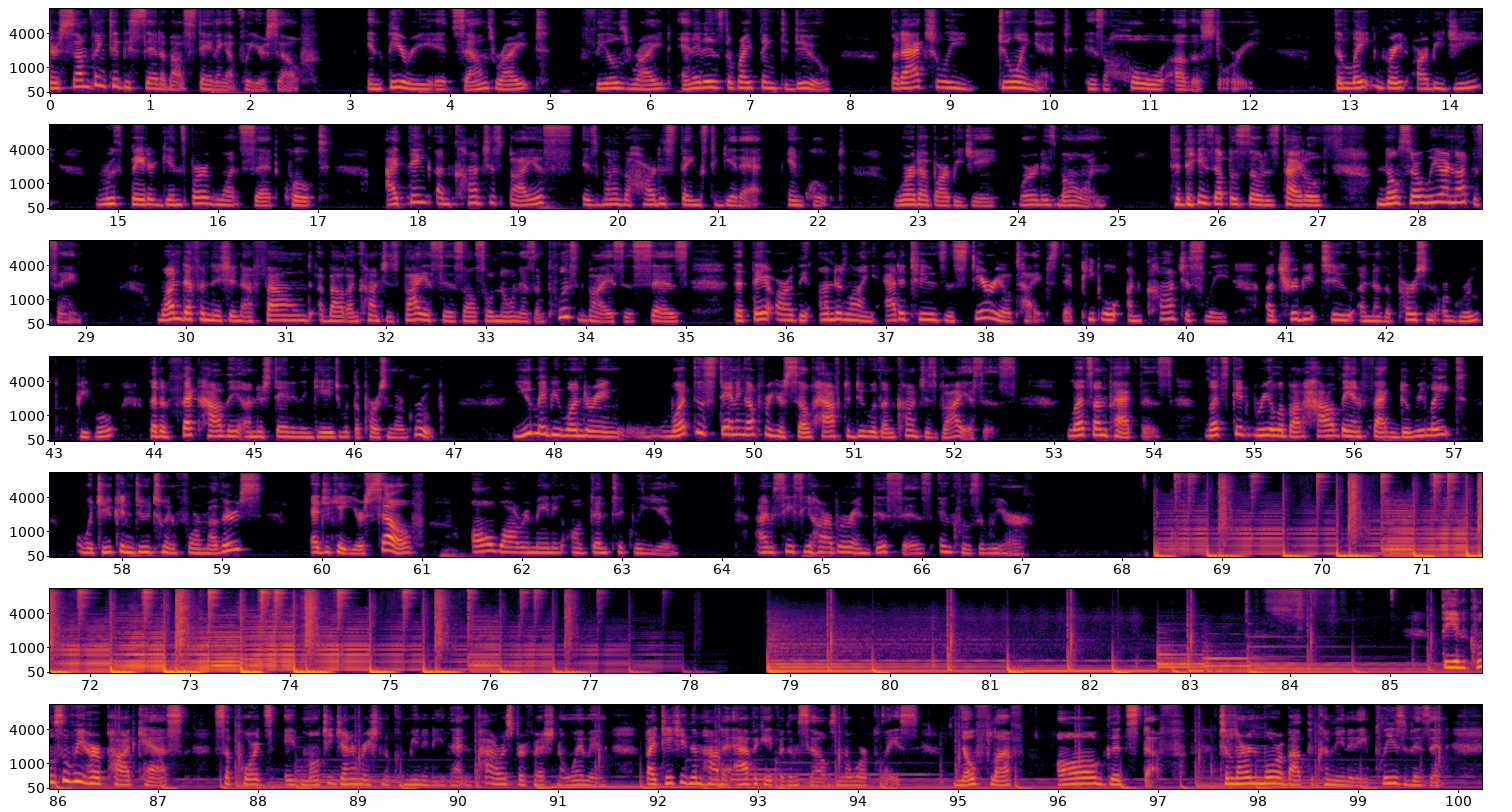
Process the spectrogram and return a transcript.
There's something to be said about standing up for yourself. In theory, it sounds right, feels right, and it is the right thing to do, but actually doing it is a whole other story. The late and great RBG, Ruth Bader Ginsburg, once said, quote, I think unconscious bias is one of the hardest things to get at, end quote. Word up, RBG. Word is born. Today's episode is titled, No, Sir, We Are Not the Same. One definition I found about unconscious biases, also known as implicit biases, says that they are the underlying attitudes and stereotypes that people unconsciously attribute to another person or group of people that affect how they understand and engage with the person or group. You may be wondering, what does standing up for yourself have to do with unconscious biases? Let's unpack this. Let's get real about how they, in fact, do relate, what you can do to inform others educate yourself, all while remaining authentically you. I'm Cece Harbor, and this is Inclusively Her. The Inclusively Her podcast supports a multi generational community that empowers professional women by teaching them how to advocate for themselves in the workplace. No fluff, all good stuff. To learn more about the community, please visit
